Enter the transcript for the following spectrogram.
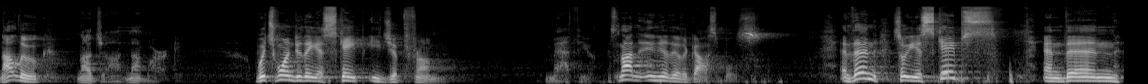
Not Luke, not John, not Mark. Which one do they escape Egypt from? Matthew. It's not in any of the other gospels. And then, so he escapes, and then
